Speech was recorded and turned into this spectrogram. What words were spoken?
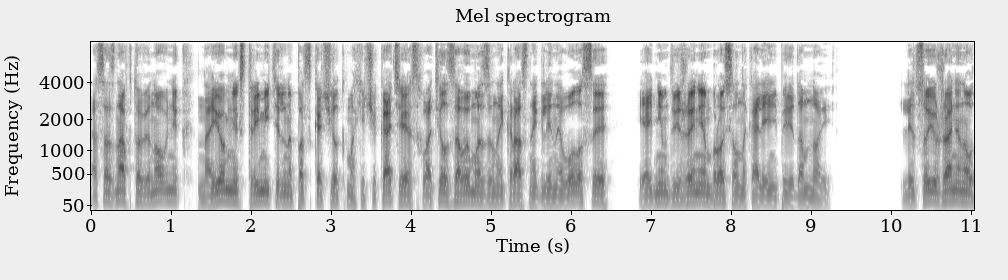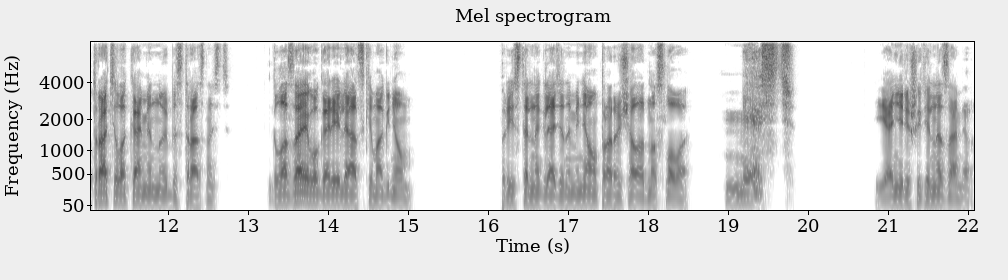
Осознав, кто виновник, наемник стремительно подскочил к Махичикате, схватил за вымазанные красной глиной волосы и одним движением бросил на колени передо мной. Лицо южанина утратило каменную бесстрастность. Глаза его горели адским огнем. Пристально глядя на меня, он прорычал одно слово. «Месть!» Я нерешительно замер.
